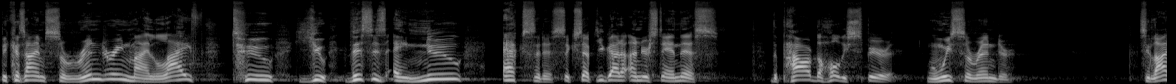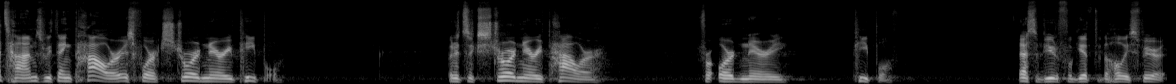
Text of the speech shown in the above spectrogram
because I'm surrendering my life to you. This is a new Exodus, except you got to understand this the power of the Holy Spirit when we surrender. See, a lot of times we think power is for extraordinary people, but it's extraordinary power for ordinary people. That's a beautiful gift of the Holy Spirit.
